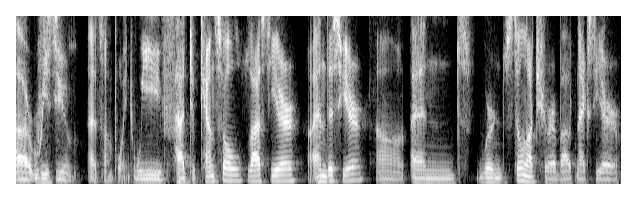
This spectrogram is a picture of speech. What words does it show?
uh, resume at some point. We've had to cancel last year and this year, uh, and we're still not sure about next year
